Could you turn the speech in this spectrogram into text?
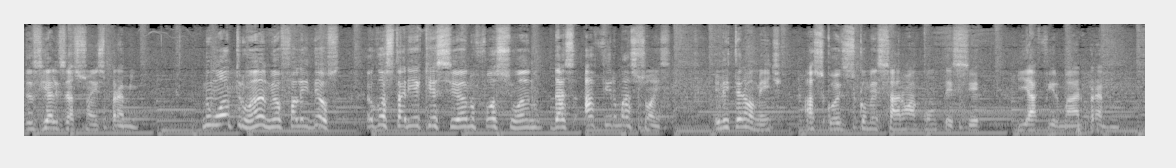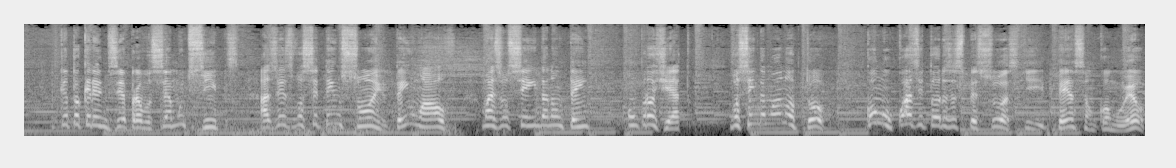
das realizações para mim. Num outro ano, eu falei, Deus, eu gostaria que esse ano fosse o ano das afirmações. E literalmente as coisas começaram a acontecer e a afirmar para mim. O que eu estou querendo dizer para você é muito simples. Às vezes você tem um sonho, tem um alvo, mas você ainda não tem um projeto. Você ainda não anotou. Como quase todas as pessoas que pensam como eu,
